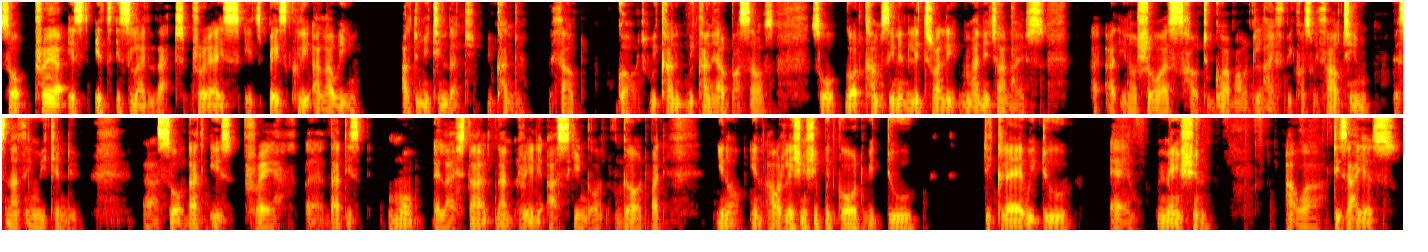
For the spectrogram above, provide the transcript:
So prayer is it's it's like that. Prayer is it's basically allowing admitting that you can't do without God. We can't we can't help ourselves. So God comes in and literally manage our lives. Uh, uh, you know, show us how to go about life because without Him, there's nothing we can do. Uh, so that is prayer. Uh, that is more a lifestyle than really asking God, God. But you know, in our relationship with God, we do declare, we do uh, mention our desires,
